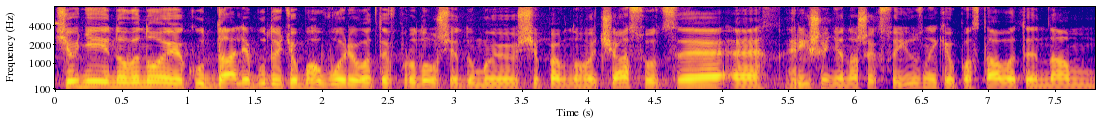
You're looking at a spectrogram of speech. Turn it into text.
Ще однією новиною, яку далі будуть обговорювати впродовж, я думаю, ще певного часу, це е, рішення наших союзників поставити нам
